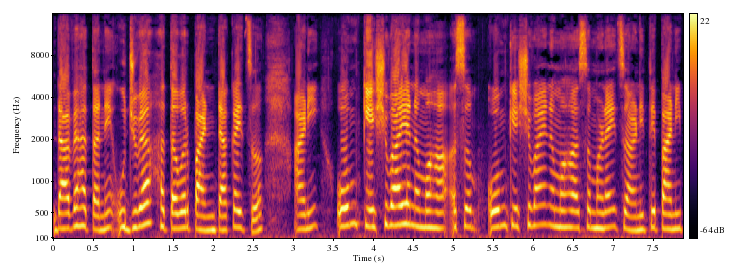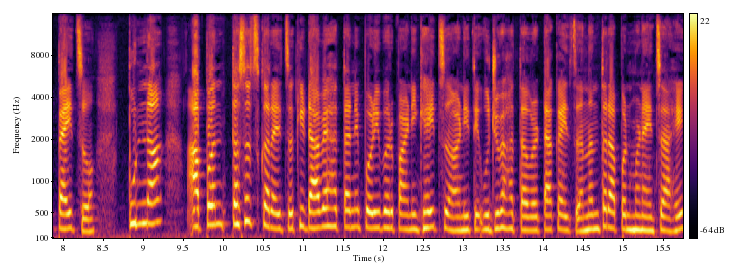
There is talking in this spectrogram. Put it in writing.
डाव्या हाताने उजव्या हातावर पाणी टाकायचं आणि ओम केशवाय नमहा असं ओम केशवाय नमहा असं म्हणायचं आणि ते पाणी प्यायचं. पुन्हा आपण तसंच करायचं की डाव्या हाताने पळीभर पाणी घ्यायचं आणि ते उजव्या हातावर टाकायचं. नंतर आपण म्हणायचं आहे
